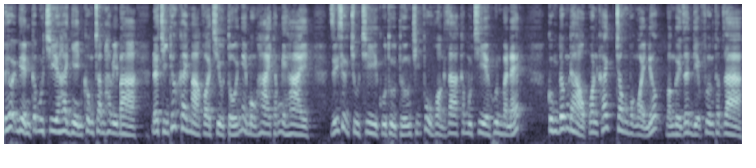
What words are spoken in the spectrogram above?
Lễ hội biển Campuchia 2023 đã chính thức khai mạc vào chiều tối ngày 2 tháng 12 dưới sự chủ trì của Thủ tướng Chính phủ Hoàng gia Campuchia Hun Manet cùng đông đảo quan khách trong và ngoài nước và người dân địa phương tham gia.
